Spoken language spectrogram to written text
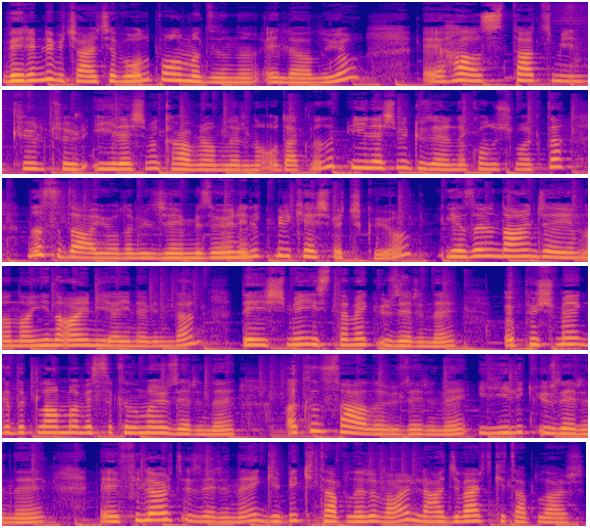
verimli bir çerçeve olup olmadığını ele alıyor. E, haz, tatmin, kültür, iyileşme kavramlarına odaklanıp iyileşmek üzerine konuşmakta nasıl daha iyi olabileceğimize yönelik bir keşfe çıkıyor. Yazarın daha önce yayınlanan yine aynı yayın evinden değişmeyi istemek üzerine öpüşme, gıdıklanma ve sıkılma üzerine, akıl sağlığı üzerine, iyilik üzerine, e, flört üzerine gibi kitapları var. Lacivert kitaplar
